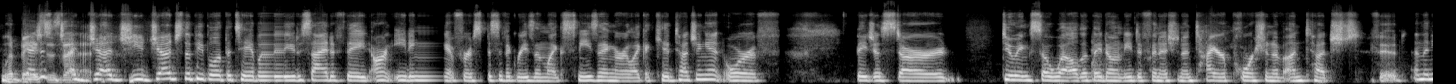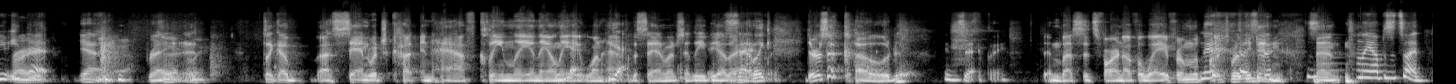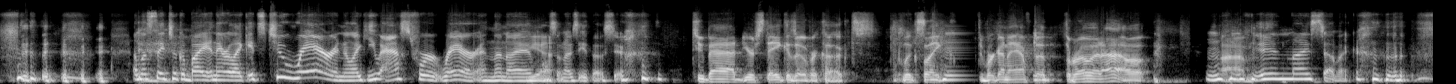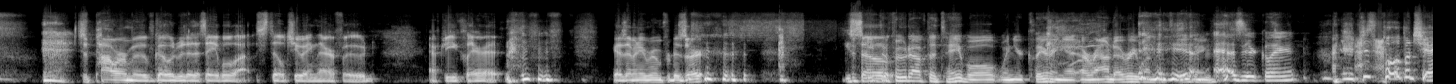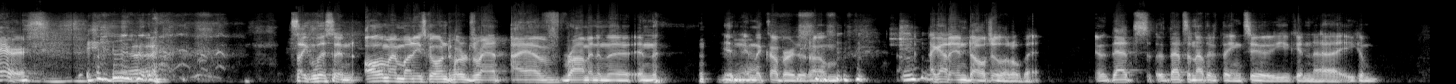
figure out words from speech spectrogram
What Yeah, base just is I judge you judge the people at the table. You decide if they aren't eating it for a specific reason, like sneezing or like a kid touching it, or if they just are doing so well that they don't need to finish an entire portion of untouched food, and then you eat Right. that. yeah, right. Exactly. It's like a, a sandwich cut in half cleanly, and they only Yeah, ate one half yeah. of the sandwich. They leave the other half. Like there's a code, Exactly. Unless it's far enough away from the parts where they didn't. Then on the opposite side. Unless they took a bite and they were like, "It's too rare," and they're like, "You asked for it rare," and then I Yeah. sometimes eat those too. too bad your steak is overcooked. Looks like Mm-hmm. we're gonna have to throw it out. in my stomach. Just power move. Go to the table, uh, still chewing their food after you clear it. you guys have any room for dessert? Eat so the food off the table when you're clearing it around everyone that's Yeah, eating. as you're clearing it. just pull up a chair. it's like, listen, all of my money's going towards rent. I have ramen in the in the in, in the cupboard at home. I got to indulge a little bit. That's that's another thing too. You can uh, you can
